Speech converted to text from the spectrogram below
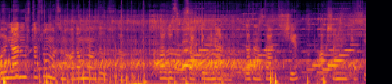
oyunların ustası olmasın adamın adı usta. Daha doğrusu bu saatte oynar mı? Zaten saat işi. Akşamın ikisi.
